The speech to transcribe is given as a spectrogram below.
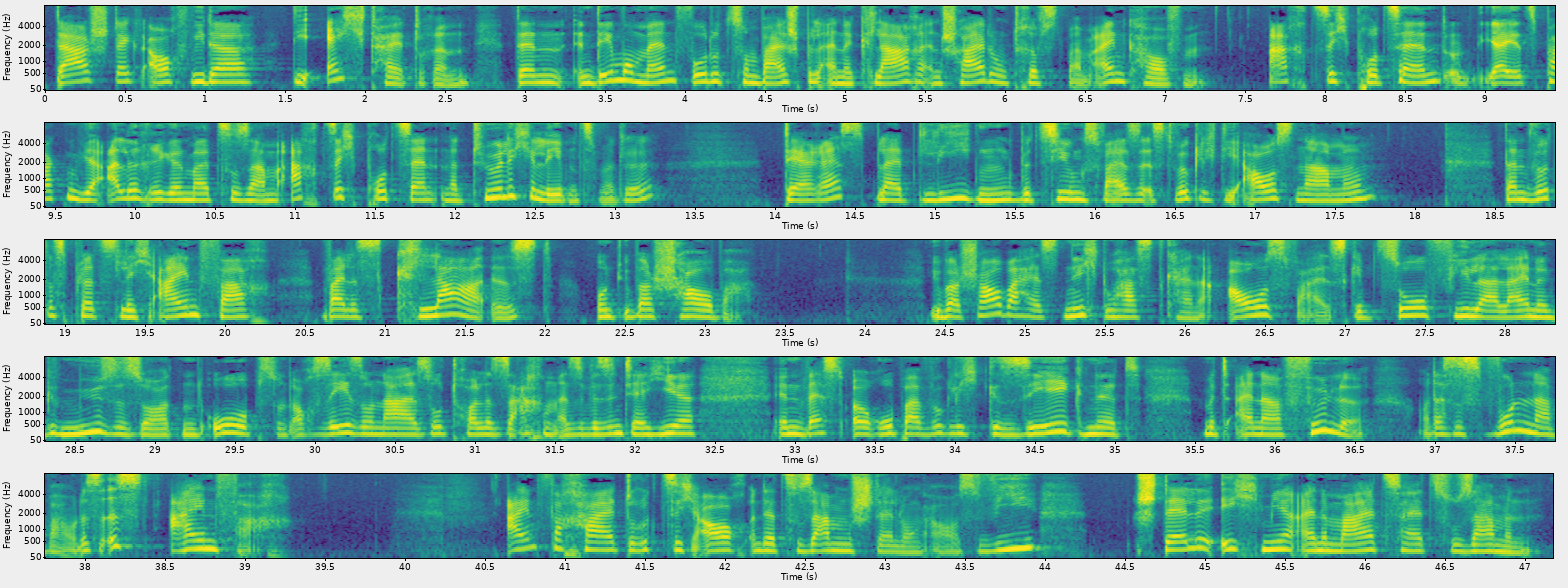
da steckt auch wieder die Echtheit drin. Denn in dem Moment, wo du zum Beispiel eine klare Entscheidung triffst beim Einkaufen, 80 Prozent, und ja, jetzt packen wir alle Regeln mal zusammen, 80 Prozent natürliche Lebensmittel, der Rest bleibt liegen, beziehungsweise ist wirklich die Ausnahme, dann wird es plötzlich einfach, weil es klar ist und überschaubar. Überschaubar heißt nicht, du hast keine Auswahl. Es gibt so viele alleine Gemüsesorten und Obst und auch saisonal so tolle Sachen. Also wir sind ja hier in Westeuropa wirklich gesegnet mit einer Fülle. Und das ist wunderbar. Und es ist einfach. Einfachheit drückt sich auch in der Zusammenstellung aus. Wie stelle ich mir eine Mahlzeit zusammen?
